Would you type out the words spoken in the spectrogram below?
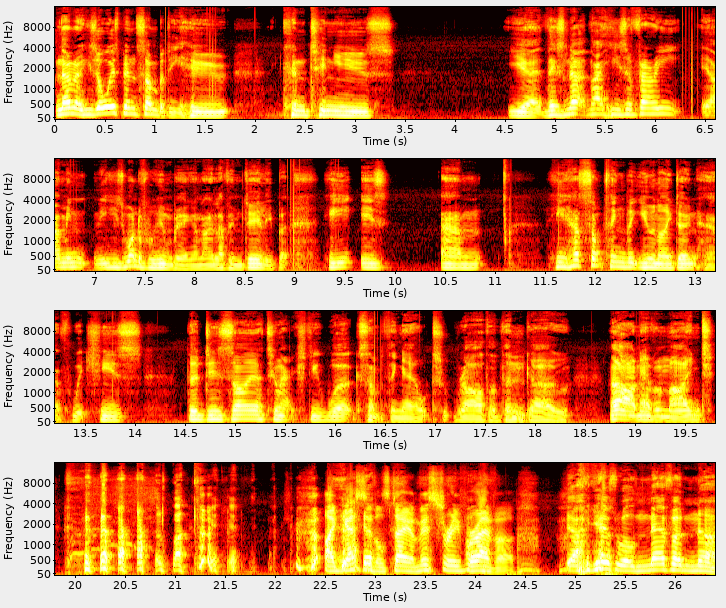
No, no, he's always been somebody who continues. Yeah, there's no that he's a very. I mean, he's a wonderful human being, and I love him dearly. But he is, um, he has something that you and I don't have, which is the desire to actually work something out rather than go. Oh, never mind. like, I guess it'll stay a mystery forever. Yeah, I guess we'll never know.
